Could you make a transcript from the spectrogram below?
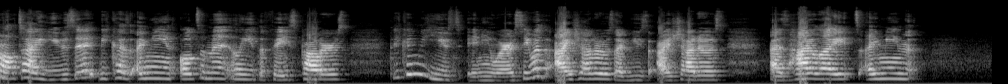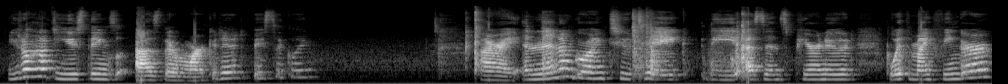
multi-use it because, I mean, ultimately the face powders, they can be used anywhere. Same with eyeshadows. I've used eyeshadows as highlights. I mean, you don't have to use things as they're marketed, basically. Alright, and then I'm going to take the Essence Pure Nude with my finger,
